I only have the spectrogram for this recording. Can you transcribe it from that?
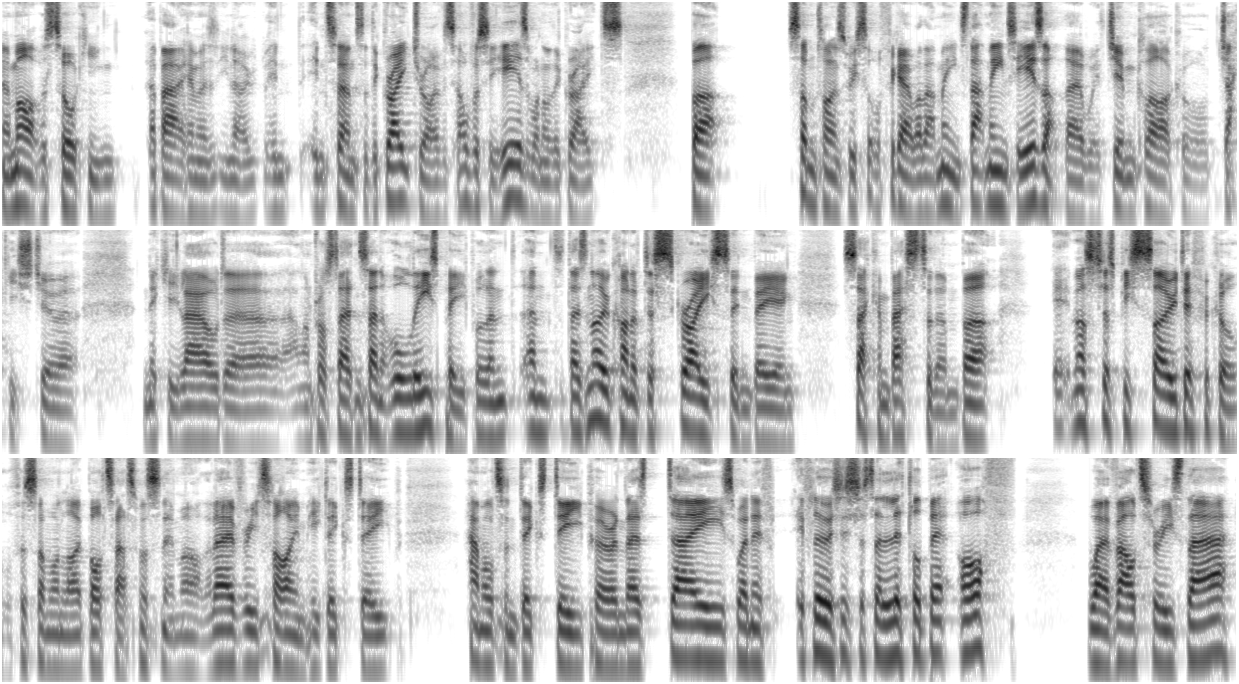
Now, Mark was talking about him as you know in in terms of the great drivers. Obviously, he is one of the greats, but sometimes we sort of forget what that means. That means he is up there with Jim Clark or Jackie Stewart, Niki Lauda, Alain Prost, Ayrton Senna, all these people. And, and there's no kind of disgrace in being second best to them. But it must just be so difficult for someone like Bottas, mustn't it, Mark, that every time he digs deep, Hamilton digs deeper. And there's days when if, if Lewis is just a little bit off, where Valtteri's there,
